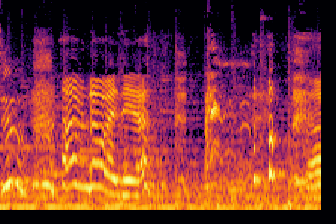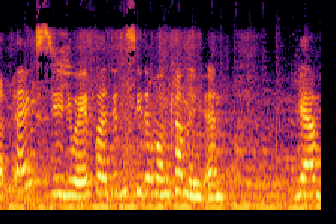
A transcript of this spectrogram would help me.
two? I have no idea. Thanks, dear UEFA. I didn't see that one coming. And yeah,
